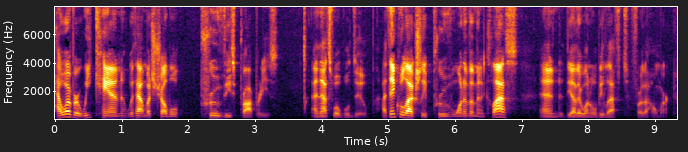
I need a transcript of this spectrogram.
However, we can, without much trouble, prove these properties. And that's what we'll do. I think we'll actually prove one of them in class, and the other one will be left for the homework.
